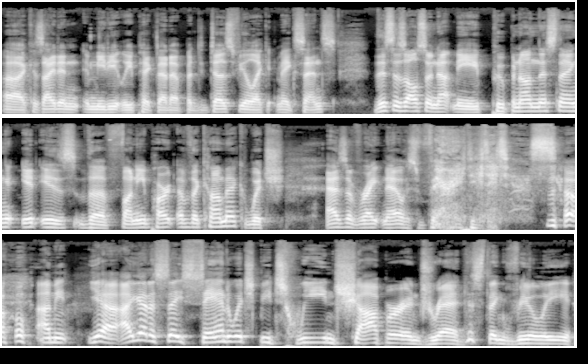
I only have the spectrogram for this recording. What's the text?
because I didn't immediately pick that up, but it does feel like it makes sense. This is also not me pooping on this thing. It is the funny part of the comic, which as of right now, is very needed. so I mean, yeah, I gotta say, sandwiched between Chopper and Dredd, this thing really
